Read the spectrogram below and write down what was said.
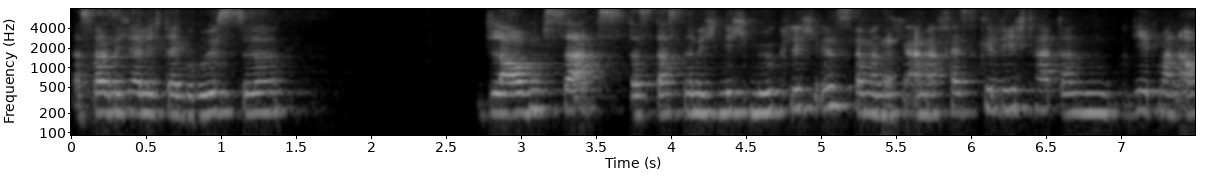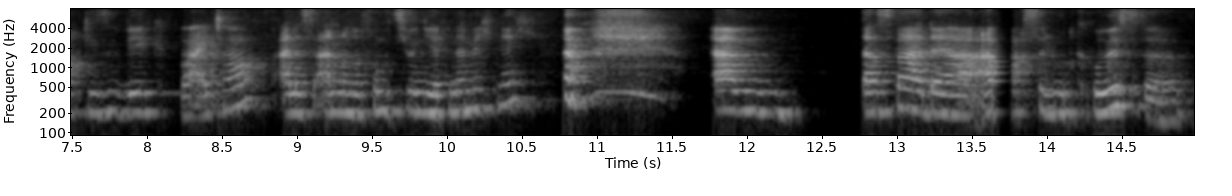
Das war sicherlich der größte Glaubenssatz, dass das nämlich nicht möglich ist. Wenn man sich einmal festgelegt hat, dann geht man auch diesen Weg weiter. Alles andere funktioniert nämlich nicht. ähm, das war der absolut größte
